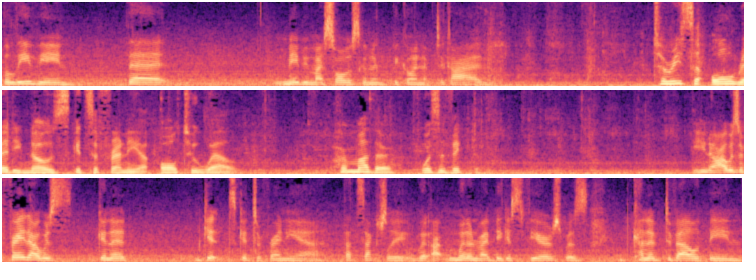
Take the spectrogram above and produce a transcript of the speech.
believing that maybe my soul was going to be going up to God. Teresa already knows schizophrenia all too well. Her mother was a victim. You know, I was afraid I was to get schizophrenia. That's actually I, one of my biggest fears was kind of developing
